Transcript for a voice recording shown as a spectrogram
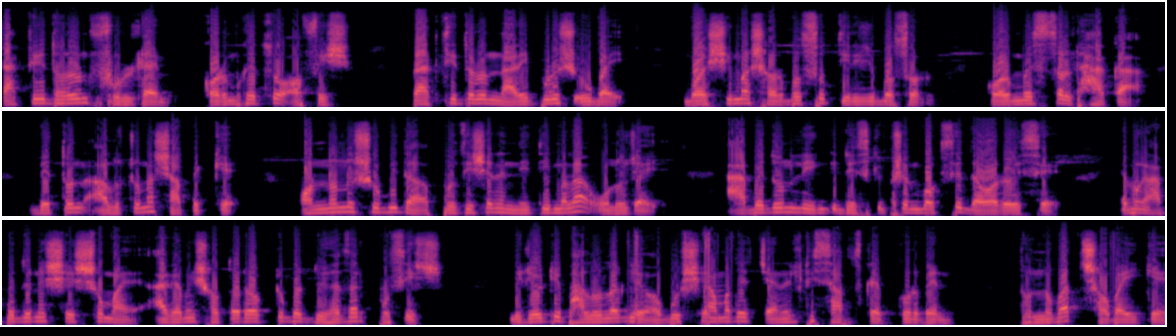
চাকরির ধরন ফুল টাইম কর্মক্ষেত্র অফিস প্রার্থী ধরন নারী পুরুষ উভয় বয়সীমা সর্বোচ্চ তিরিশ বছর, কর্মস্থল ঢাকা, বেতন আলোচনা সাপেক্ষে, অন্যান্য সুবিধা প্রতিষ্ঠানের নীতিমালা অনুযায়ী। আবেদন লিংক ডেসক্রিপশন বক্সে দেওয়া রয়েছে এবং আবেদনের শেষ সময় আগামী সতেরো অক্টোবর দুই হাজার পঁচিশ। ভিডিওটি ভালো লাগলে অবশ্যই আমাদের চ্যানেলটি সাবস্ক্রাইব করবেন। ধন্যবাদ সবাইকে।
